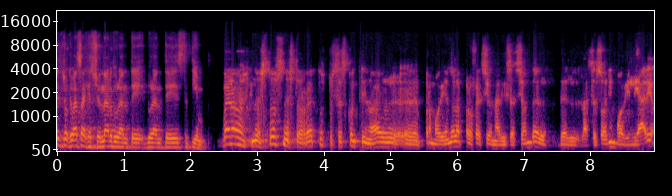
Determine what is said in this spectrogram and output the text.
es lo que vas a gestionar durante, durante este tiempo? Bueno, nosotros, nuestros retos pues, es continuar eh, promoviendo la profesionalización del, del, asesor inmobiliario.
